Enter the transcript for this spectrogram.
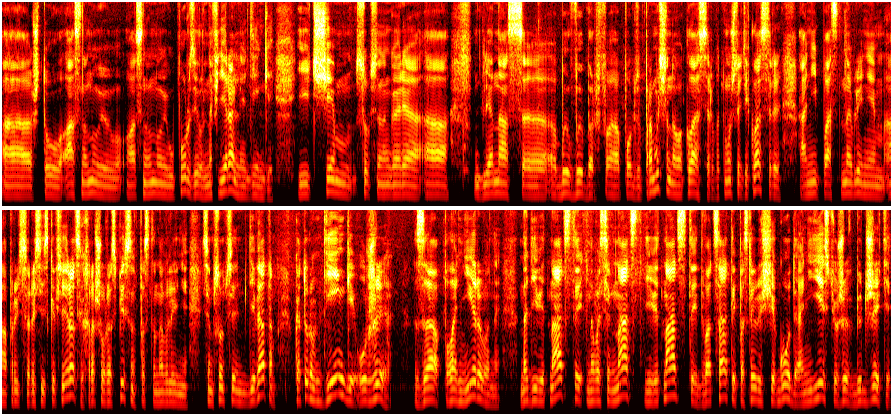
а, что основную, основной упор сделали на федеральные деньги. И чем, собственно, собственно говоря, а для нас э, был выбор в пользу промышленного кластера, потому что эти кластеры, они по постановлениям правительства Российской Федерации хорошо расписаны в постановлении 779, в котором деньги уже запланированы на 19, на 18, 19, 20 последующие годы. Они есть уже в бюджете.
